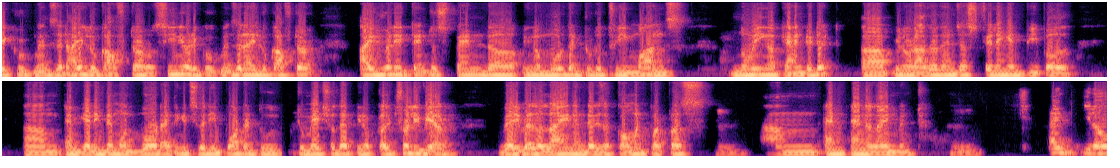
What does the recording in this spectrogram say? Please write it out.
recruitments that I look after, or senior recruitments that I look after, I usually tend to spend, uh, you know, more than two to three months knowing a candidate, uh, you know, rather than just filling in people um, and getting them on board. I think it's very important to to make sure that you know culturally we are very well aligned and there is a common purpose Mhm. um, and and alignment. Mhm. And you know,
